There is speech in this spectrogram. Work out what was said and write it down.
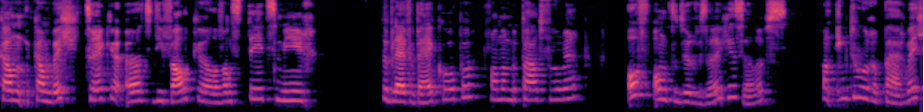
kan, kan wegtrekken uit die valkuilen van steeds meer te blijven bijkopen van een bepaald voorwerp. Of om te durven zeggen zelfs van ik doe er een paar weg.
